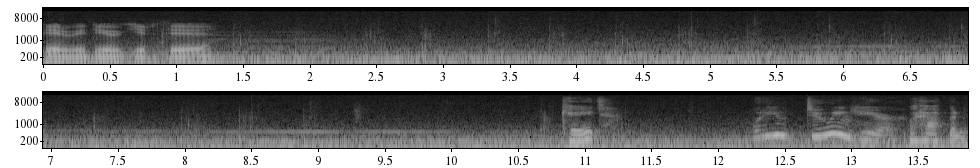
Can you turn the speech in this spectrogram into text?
Bir video girdi. Kate, What are you doing here? what happened?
